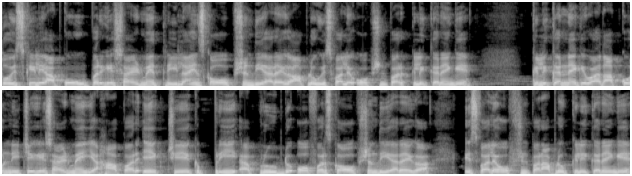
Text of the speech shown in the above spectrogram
तो इसके लिए आपको ऊपर की साइड में थ्री लाइन्स का ऑप्शन दिया रहेगा, आप लोग इस वाले ऑप्शन पर क्लिक करेंगे। क्लिक करने के बाद आपको नीचे की साइड में यहाँ पर एक चेक प्री अप्रूव्ड ऑफर्स का ऑप्शन दिया रहेगा। इस वाले ऑप्शन पर आप लोग क्लिक करेंगे।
